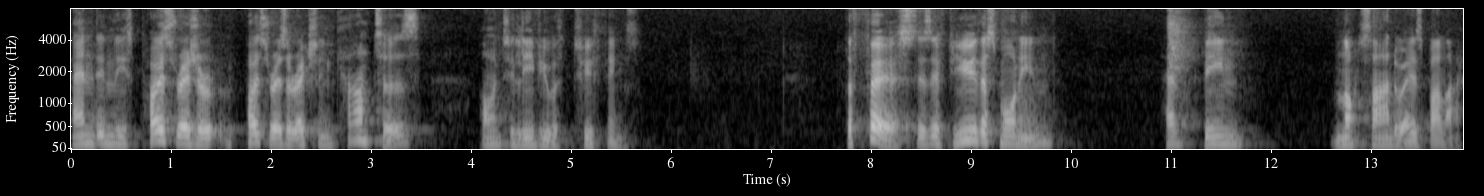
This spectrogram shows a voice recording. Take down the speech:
And in these post resurrection encounters, I want to leave you with two things. The first is if you this morning have been knocked sideways by life,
